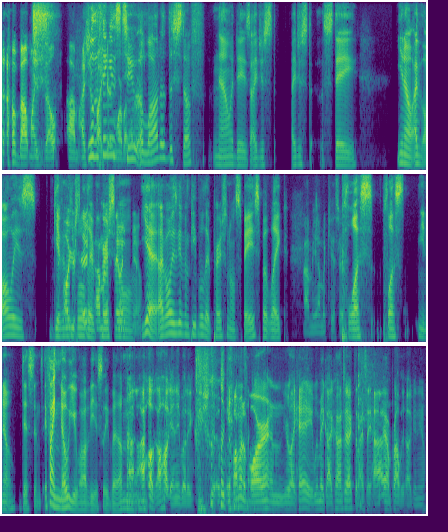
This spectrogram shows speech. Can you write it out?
about myself. Um, I should. Probably have a mask. Well the thing is too a others, lot of the stuff nowadays i just i just stay you know i've always given "Oh, people their I'm gonna stay away from personal yeah i've always given people their personal space but like I mean, I'm a kisser. plus plus you know distance if i know you obviously but i'm No, not I hug. I'll hug anybody. You if, Hug if I'm in a bar and you're like, "Hey," we make eye contact, and I say hi, I'm probably hugging you.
